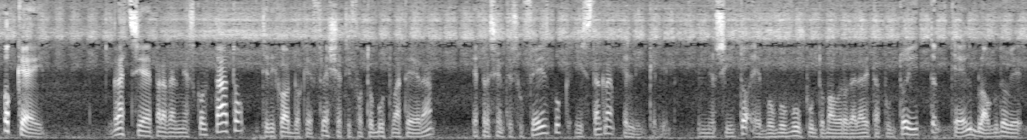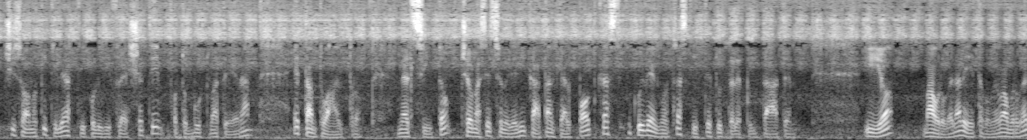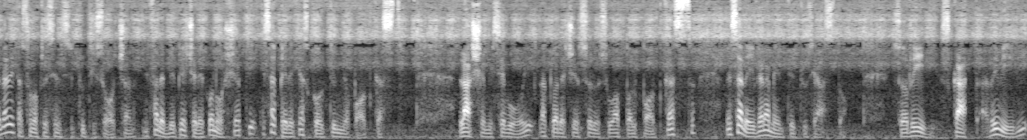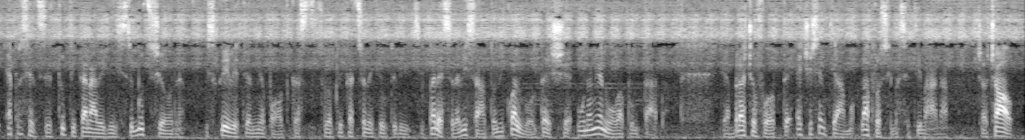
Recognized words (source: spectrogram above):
Ok, grazie per avermi ascoltato, ti ricordo che Flashati Photoboot Matera è presente su Facebook, Instagram e LinkedIn. Il mio sito è www.maurogadaleta.it che è il blog dove ci sono tutti gli articoli di Flashati, Photoboot Matera e tanto altro. Nel sito c'è una sezione dedicata anche al podcast in cui vengono trascritte tutte le puntate. Io, Mauro Gadaleta, come Mauro Gadaleta, sono presente su tutti i social. Mi farebbe piacere conoscerti e sapere che ascolti il mio podcast. Lasciami se vuoi la tua recensione su Apple Podcast, ne sarei veramente entusiasta. Sorridi, scatta, rivivi è presente su tutti i canali di distribuzione. Iscriviti al mio podcast sull'applicazione che utilizzi per essere avvisato di qualvolta esce una mia nuova puntata. Ti abbraccio forte e ci sentiamo la prossima settimana. Ciao ciao!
